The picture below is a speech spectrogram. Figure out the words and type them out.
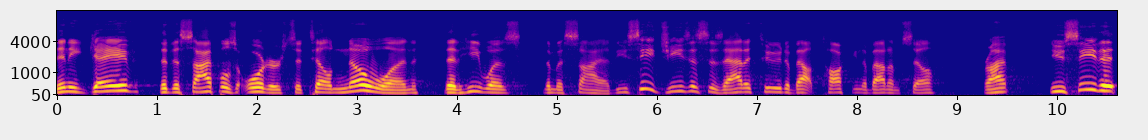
Then he gave the disciples orders to tell no one that he was the Messiah. Do you see Jesus' attitude about talking about himself? Right? You see that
